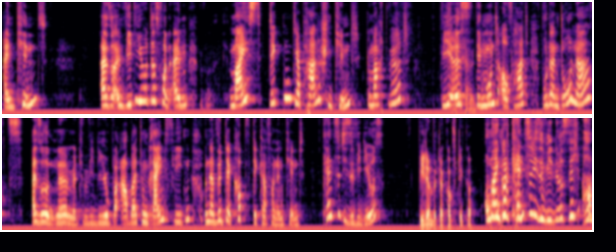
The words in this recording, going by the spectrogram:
Ein Kind, also ein Video, das von einem meist dicken japanischen Kind gemacht wird, wie es Okay. den Mund auf hat, wo dann Donuts, also ne, mit Videobearbeitung reinfliegen und dann wird der Kopf dicker von dem Kind. Kennst du diese Videos? Wie, dann wird der Kopf dicker. Oh mein Gott, kennst du diese Videos nicht? Oh,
